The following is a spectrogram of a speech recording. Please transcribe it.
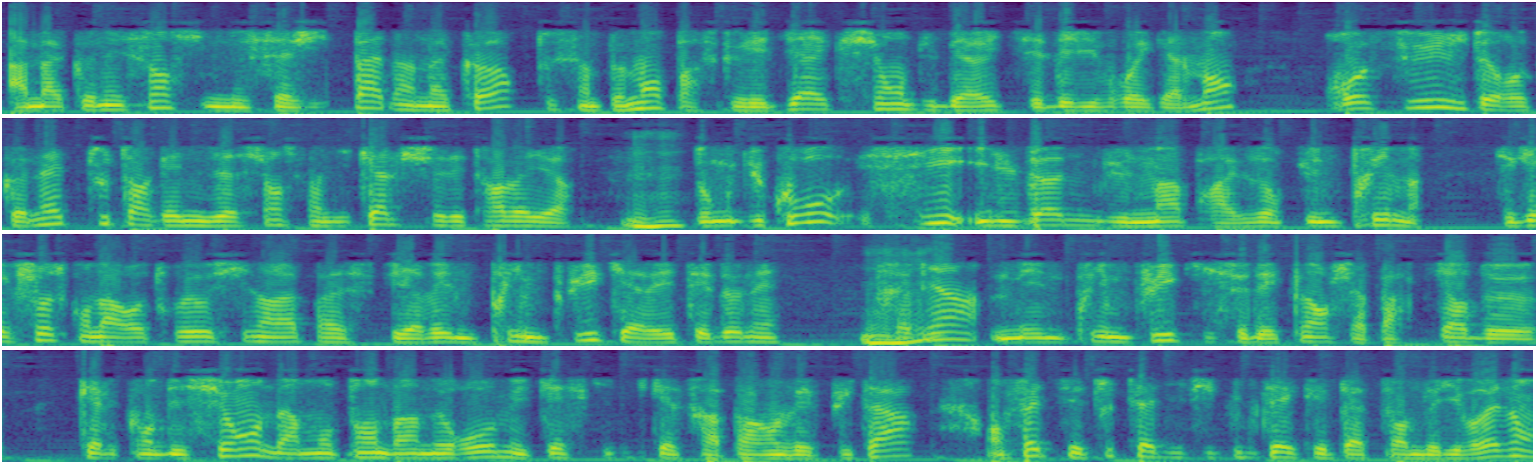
À ma connaissance, il ne s'agit pas d'un accord, tout simplement parce que les directions du Eats et Deliveroo également refusent de reconnaître toute organisation syndicale chez les travailleurs. Mhm. Donc du coup, s'ils donnent d'une main, par exemple, une prime, c'est quelque chose qu'on a retrouvé aussi dans la presse. Il y avait une prime pluie qui avait été donnée. Très Mhm. bien, mais une prime pluie qui se déclenche à partir de quelles conditions D'un montant d'un euro, mais qu'est-ce qui dit qu'elle sera pas enlevée plus tard? En fait, c'est toute la difficulté avec les plateformes de livraison.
